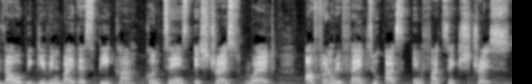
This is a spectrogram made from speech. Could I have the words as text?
that will be given by the speaker contains a stress word often referred to as emphatic stress.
